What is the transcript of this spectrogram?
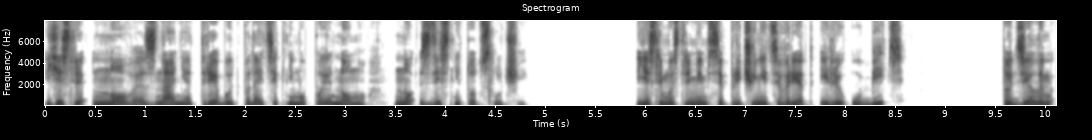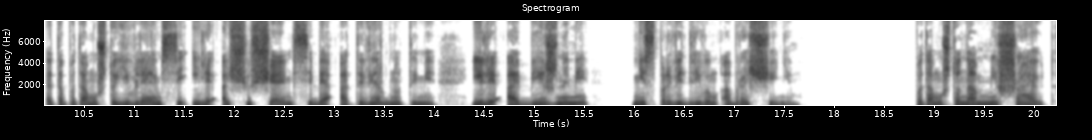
если новое знание требует подойти к нему по-иному, но здесь не тот случай. Если мы стремимся причинить вред или убить, то делаем это потому, что являемся или ощущаем себя отвергнутыми или обиженными несправедливым обращением. Потому что нам мешают,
